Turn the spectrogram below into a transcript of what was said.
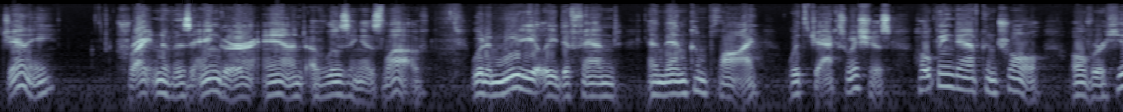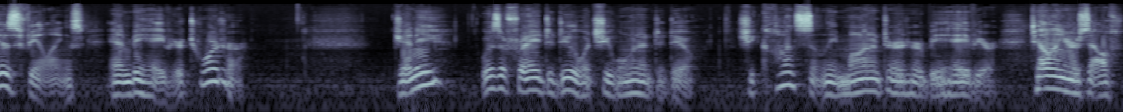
Jenny, frightened of his anger and of losing his love, would immediately defend and then comply with Jack's wishes, hoping to have control over his feelings and behavior toward her. Jenny was afraid to do what she wanted to do. She constantly monitored her behavior, telling herself,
